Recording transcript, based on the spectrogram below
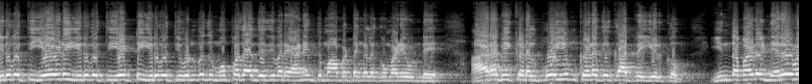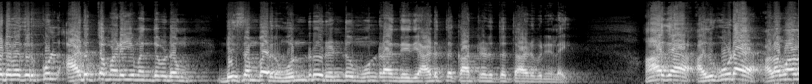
இருபத்தி ஏழு இருபத்தி எட்டு இருபத்தி ஒன்பது முப்பதாம் தேதி வரை அனைத்து மாவட்டங்களுக்கும் மழை உண்டு. அரபிக்கடல் போயும் கிழக்கு காற்றை ஈர்க்கும். இந்த மழை நிறைவடைவதற்குள் அடுத்த மழையும் வந்துவிடும். டிசம்பர் ஒன்று ரெண்டு மூன்றாம் தேதி அடுத்த காற்றழுத்த தாழ்வு நிலை. ஆக அது கூட அளவான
